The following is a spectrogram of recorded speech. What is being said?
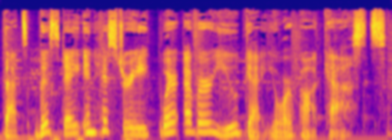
That's This Day in History wherever you get your podcasts.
